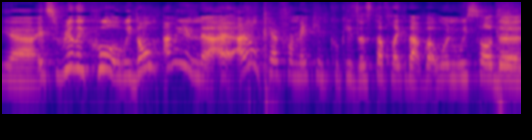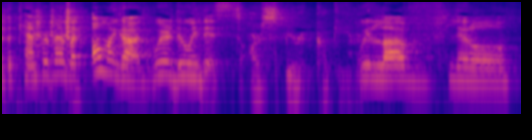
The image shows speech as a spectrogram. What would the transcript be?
Yeah, it's really cool. We don't. I mean, I, I don't care for making cookies and stuff like that. But when we saw the the camper van, like, oh my god, we're doing this. It's our spirit cookie. We love little,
